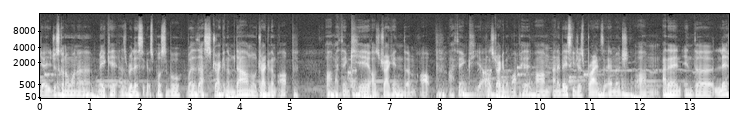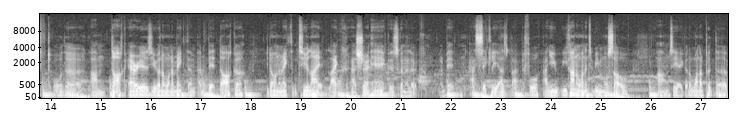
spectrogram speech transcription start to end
Yeah you're just to want to make it as realistic as possible whether that's dragging them down or dragging them up um i think here i was dragging them up. I think yeah i was dragging them up here. Um and it basically just brightens the image. Um and then in the lift or the um dark areas you're going to want to make them a bit darker. You don't want to make them too light like as shown here because it's going to look a bit as sickly as like before. And you you kind of want it to be more subtle. Um so yeah you're going to want to put the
